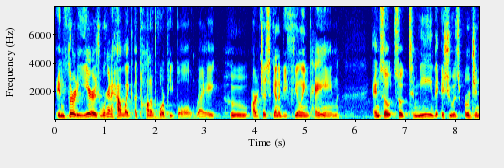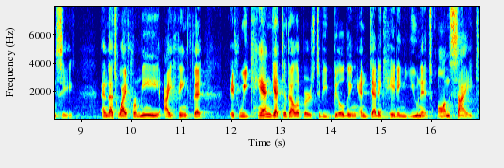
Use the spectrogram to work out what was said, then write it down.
in 30 years, we're going to have like a ton of poor people, right, who are just going to be feeling pain. And so, so to me, the issue is urgency. And that's why, for me, I think that if we can get developers to be building and dedicating units on site,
